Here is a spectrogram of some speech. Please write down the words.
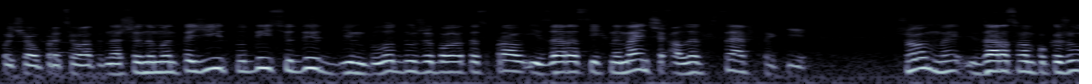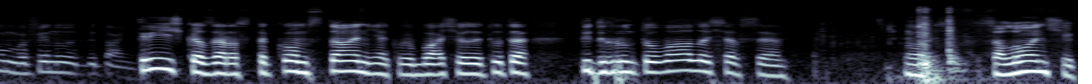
почав працювати на шиномонтажі. Туди-сюди блін, було дуже багато справ, і зараз їх не менше, але все ж таки. Що ми зараз вам покажу машину детально. Трічка зараз в такому стані, як ви бачили, тут підґрунтувалося все. Ось салончик.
